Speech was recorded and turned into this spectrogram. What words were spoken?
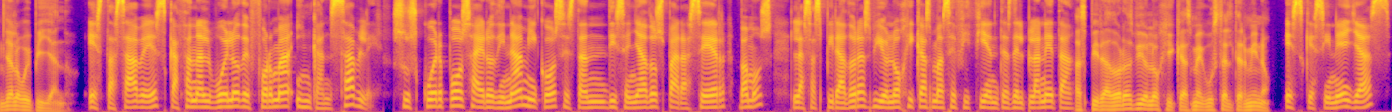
ya lo voy pillando. Estas aves cazan al vuelo de forma incansable. Sus cuerpos aerodinámicos están diseñados para ser, vamos, las aspiradoras biológicas más eficientes del planeta. Aspiradoras biológicas, me gusta el término. Es que sin ellas,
